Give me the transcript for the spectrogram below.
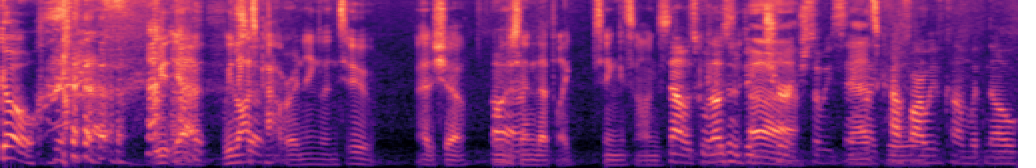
go. we, yeah, we lost So- power in England too at a show. We Oh, just yeah. ended up like singing songs. That was cool. That was in a big Ah, church, so we sang that's like how far we've come with no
